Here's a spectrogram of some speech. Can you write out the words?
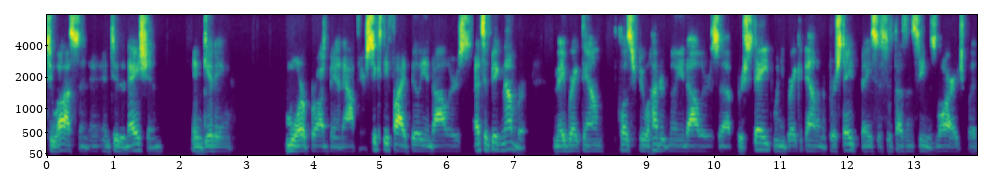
to us and, and to the nation in getting more broadband out there. $65 billion. That's a big number. It may break down closer to $100 million uh, per state. When you break it down on a per state basis, it doesn't seem as large, but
